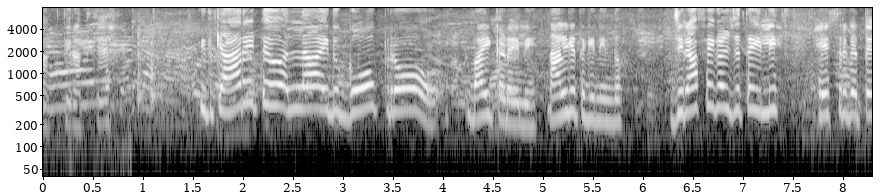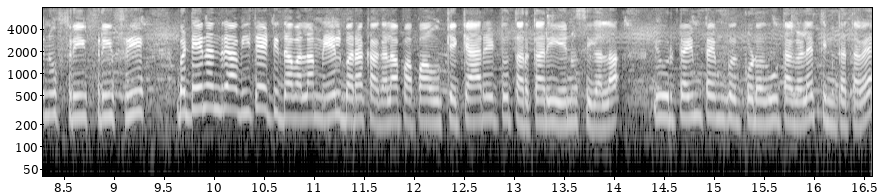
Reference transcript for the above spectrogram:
ಕಕ್ತಿರೋದಕ್ಕೆ ಇದು ಕ್ಯಾರೆಟ್ ಅಲ್ಲ, ಇದು ಗೋಪ್ರೋ. ಬಾಯಿ ಕಡೆಯಲ್ಲಿ. ನಾಲ್ಗೆ ತೆಗಿ ನಿಂದು. ಜಿರಾಫೆಗಳ ಜೊತೆ ಇಲ್ಲಿ ಹೆಸರುಗತ್ತೇನು ಫ್ರೀ ಫ್ರೀ ಫ್ರೀ. ಬಟ್ ಏನಂದರೆ, ಆ ವೀಟೆ ಇಟ್ಟಿದ್ದಾವಲ್ಲ, ಮೇಲ್ ಬರೋಕ್ಕಾಗಲ್ಲ. ಪಾಪ ಅವಕ್ಕೆ ಕ್ಯಾರೆಟು, ತರಕಾರಿ ಏನೂ ಸಿಗಲ್ಲ. ಇವ್ರು ಟೈಮ್ ಟೈಮ್ ಕೊಡೋ ಊಟಗಳೇ ತಿನ್ಕೋತವೆ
